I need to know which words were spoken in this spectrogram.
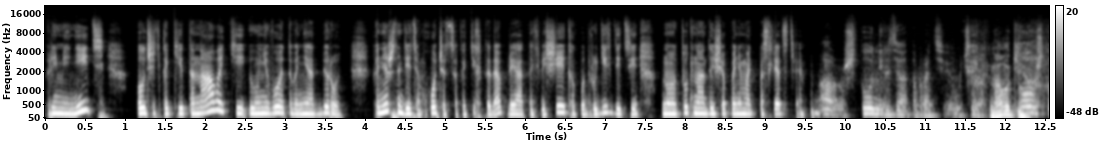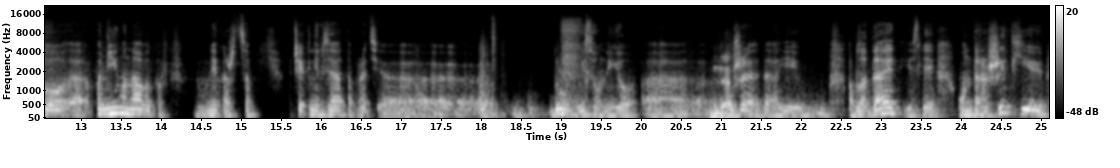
применить, получить какие-то навыки, и у него этого не отберут. Конечно, детям хочется каких-то да, приятных вещей, как у других детей, но тут надо еще понимать последствия. А что нельзя отобрать у человека? Навыки. То, что э, помимо навыков, мне кажется, человека нельзя отобрать э, другу, если он ее э, да. уже да, ею обладает, если он дорожит ею.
